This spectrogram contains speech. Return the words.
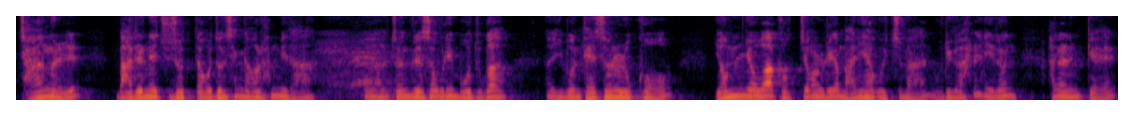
장을 마련해 주셨다고 저는 생각을 합니다. 어, 저는 그래서 우리 모두가 이번 대선을 놓고 염려와 걱정을 우리가 많이 하고 있지만 우리가 할 일은 하나님께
